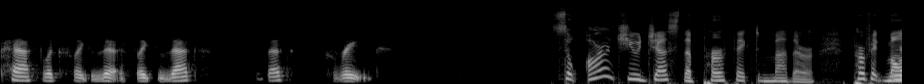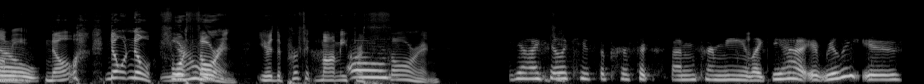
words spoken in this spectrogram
path looks like this. Like that's that's great. So aren't you just the perfect mother, perfect mommy? No, no, no, no for no. Thorin. You're the perfect mommy for oh, Thorin. Yeah, I feel like he's the perfect son for me. Like, yeah, it really is.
